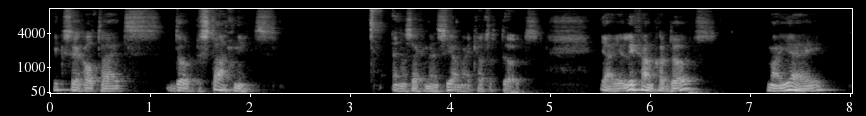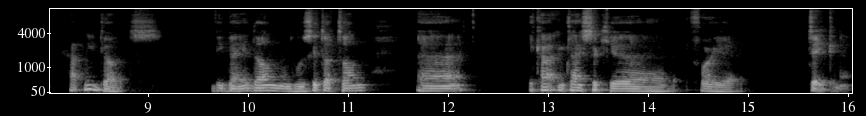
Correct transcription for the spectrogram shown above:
ik zeg altijd: dood bestaat niet. En dan zeggen mensen: ja, maar ik had toch dood? Ja, je lichaam gaat dood, maar jij gaat niet dood. Wie ben je dan en hoe zit dat dan? Uh, ik ga een klein stukje voor je tekenen.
